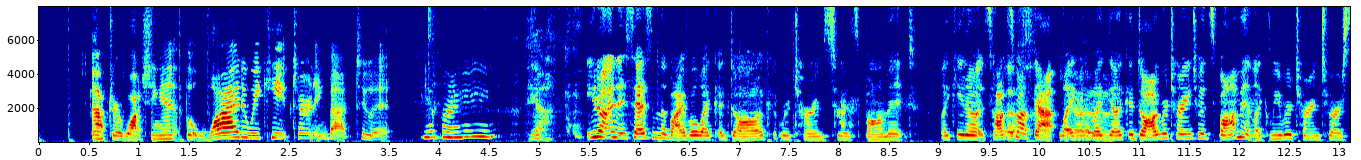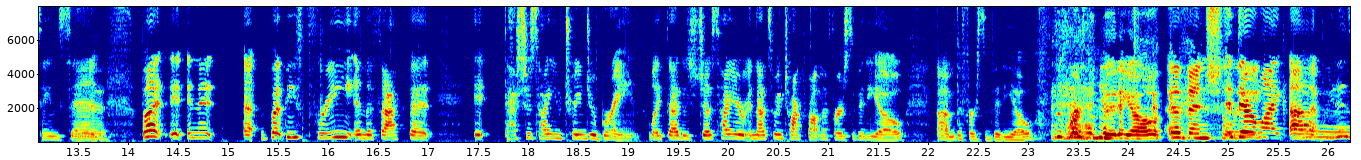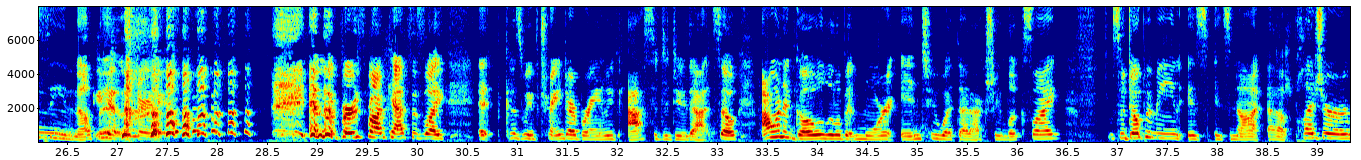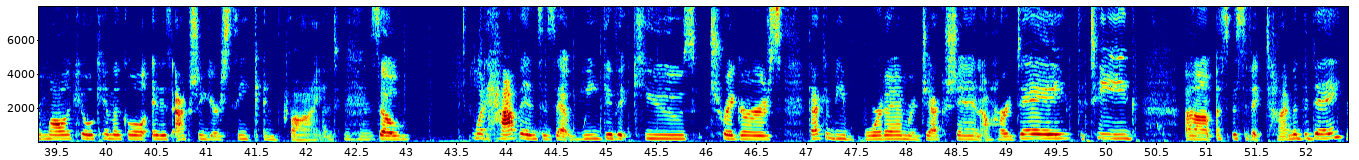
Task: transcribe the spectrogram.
after watching it, but why do we keep turning back to it? Your brain. Yeah. You know, and it says in the Bible like a dog returns to its vomit. Like you know, it talks about that. Like Yeah. like like a dog returning to its vomit. Like we return to our same sin. Yes. But it and it uh, but be free in the fact that it that's just how you trained your brain. Like that is just how you're and that's what we talked about in the first video. Um the first video. The first video. Eventually, They're like, uh, we didn't see nothing. Yeah, that's right. and the first podcast is like because we've trained our brain we've asked it to do that. So i want to go a little bit more into what that actually looks like. So dopamine is is not a pleasure molecule chemical it is actually your seek and find. Mm-hmm. So what happens is that we give it cues triggers that can be boredom rejection a hard day fatigue um, a specific time of the day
